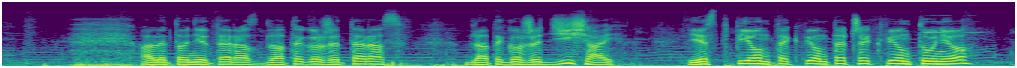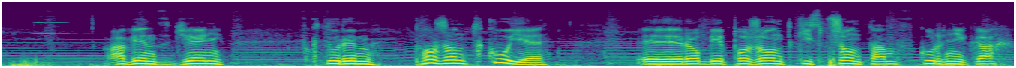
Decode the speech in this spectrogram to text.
Ale to nie teraz, dlatego że teraz, dlatego że dzisiaj jest piątek, piąteczek, piątunio. A więc dzień, w którym porządkuję, yy, robię porządki, sprzątam w kurnikach.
